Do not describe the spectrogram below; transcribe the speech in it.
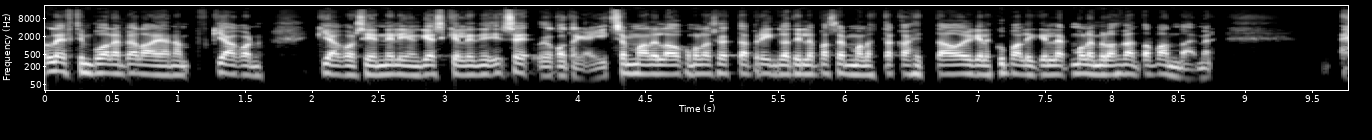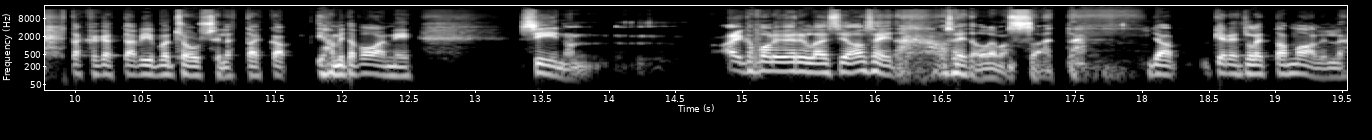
leftin puolen pelaajana kiakon, kiakon siihen neljän keskelle, niin se joko tekee itse maalilla laukumalla, syöttää Brinkatille vasemmalle tai kahittaa oikealle Kupalikille, molemmilla on hyvän tavantaimer. Taikka käyttää viivan Jonesille, taikka ihan mitä vaan, niin siinä on aika paljon erilaisia aseita, aseita olemassa, että, ja kenet laittaa maalille.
